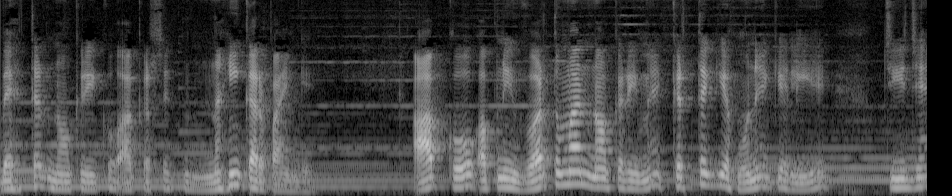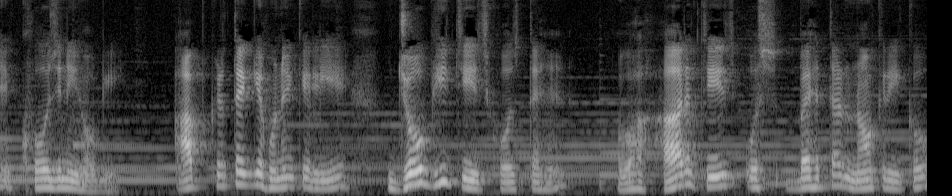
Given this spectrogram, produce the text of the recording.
बेहतर नौकरी को आकर्षित नहीं कर पाएँगे। आपको अपनी वर्तमान नौकरी में कृतज्ञ होने के लिए चीज़ें खोजनी होगी। आप कृतज्ञ होने के लिए जो भी चीज़ खोजते हैं, वह हर चीज़ उस बेहतर नौकरी को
